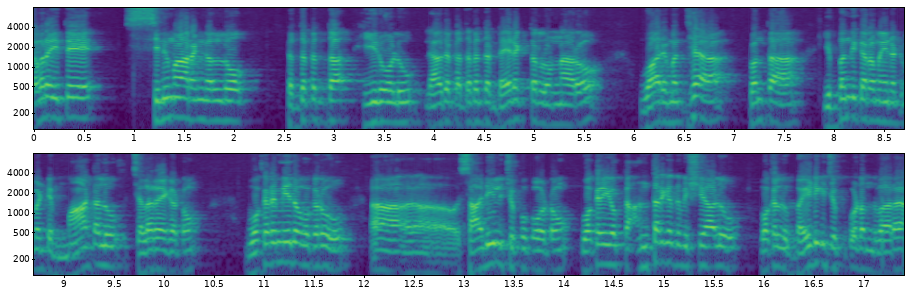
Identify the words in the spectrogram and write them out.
ఎవరైతే సినిమా రంగంలో పెద్ద పెద్ద హీరోలు లేకపోతే పెద్ద పెద్ద డైరెక్టర్లు ఉన్నారో వారి మధ్య కొంత ఇబ్బందికరమైనటువంటి మాటలు చెలరేగటం ఒకరి మీద ఒకరు సాడీలు చెప్పుకోవటం ఒకరి యొక్క అంతర్గత విషయాలు ఒకళ్ళు బయటికి చెప్పుకోవడం ద్వారా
